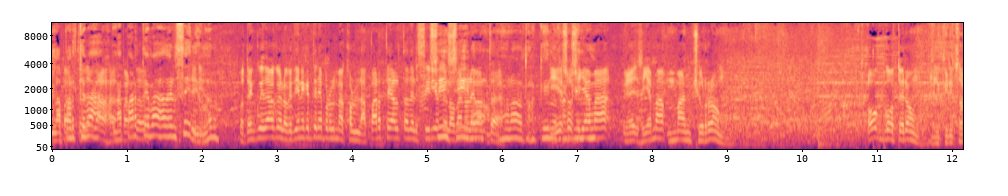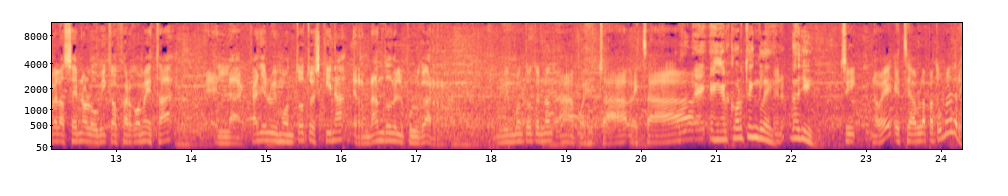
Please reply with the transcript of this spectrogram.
La parte baja, la parte baja del cirio, claro. Pues ten cuidado que lo que tiene que tener problemas con la parte alta del cirio Sí, que lo sí, van a no, levantar. no, no, tranquilo, y eso se llama eh, se llama manchurrón o goterón. El Cristo de la Seno lo ubica Oscar Gómez, está en la calle Luis Montoto, esquina Hernando del Pulgar. Luis Montoto Hernández. Ah, pues está está En el corte inglés, de allí. Sí, ¿no ves? Este habla para tu madre.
